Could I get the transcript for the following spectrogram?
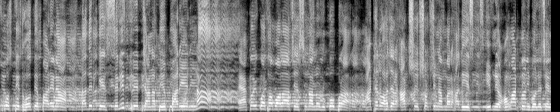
উপস্থিত হতে পারে না। তাদেরকে সেলিব্রেট জানাতে পারে না। একই কথা বলা আছে সুনানুর কোবরা, আঠারো হাজার আটশো একষট্টি নাম্বার হাদিস। ইবনে অমার তিনি বলেছেন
